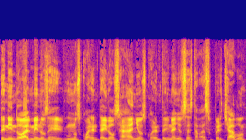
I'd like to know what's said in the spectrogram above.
teniendo al menos de unos 42 años, 41 años, o sea, estaba súper chavo.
